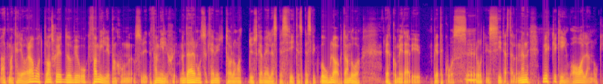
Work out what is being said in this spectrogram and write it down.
att man kan göra återbetalningsskydd och, och familjepension och så vidare, familjeskydd. Men däremot så kan vi ju inte tala om att du ska välja specifikt ett specifikt bolag, utan då rekommenderar vi ju PTKs mm. Mm. rådgivningssida istället. Men mycket kring valen och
